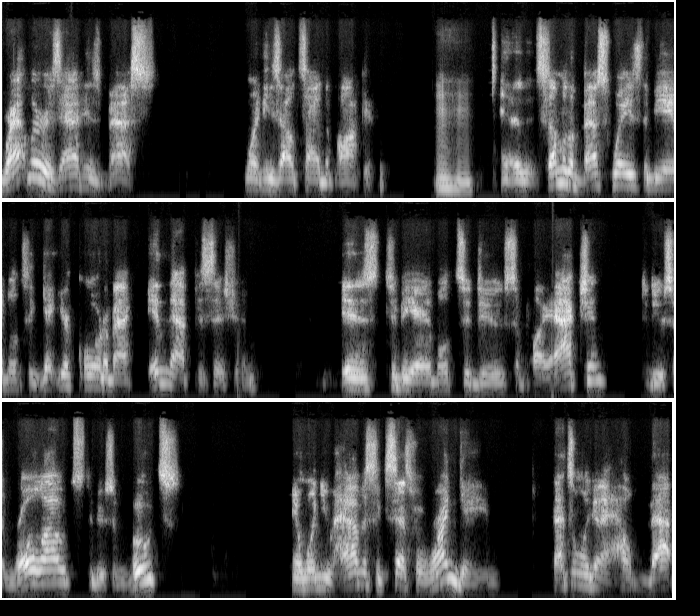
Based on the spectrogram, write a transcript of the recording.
Rattler is at his best when he's outside the pocket. Mm-hmm. And some of the best ways to be able to get your quarterback in that position is to be able to do some play action, to do some rollouts, to do some boots. And when you have a successful run game, that's only going to help that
